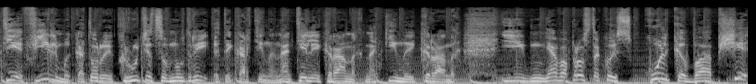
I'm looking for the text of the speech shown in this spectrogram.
те фильмы, которые крутятся внутри этой картины, на телеэкранах, на киноэкранах. И у меня вопрос такой, сколько вообще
